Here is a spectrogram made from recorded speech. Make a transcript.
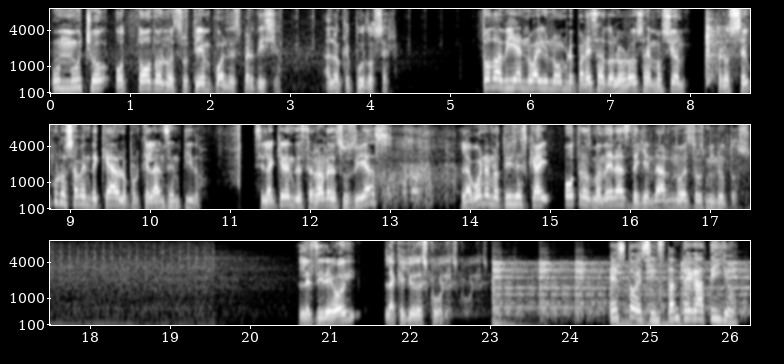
un mucho o todo nuestro tiempo al desperdicio, a lo que pudo ser. Todavía no hay un nombre para esa dolorosa emoción, pero seguro saben de qué hablo porque la han sentido. Si la quieren desterrar de sus días, la buena noticia es que hay otras maneras de llenar nuestros minutos. Les diré hoy la que yo descubrí. Esto es Instante Gatillo.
